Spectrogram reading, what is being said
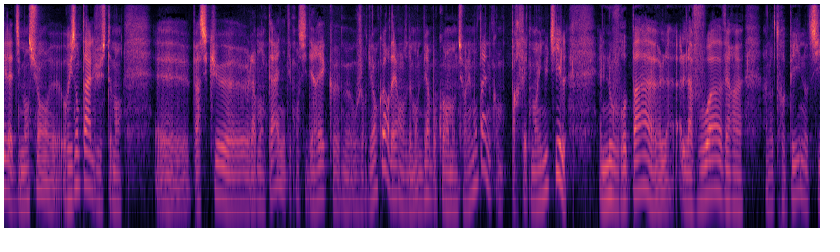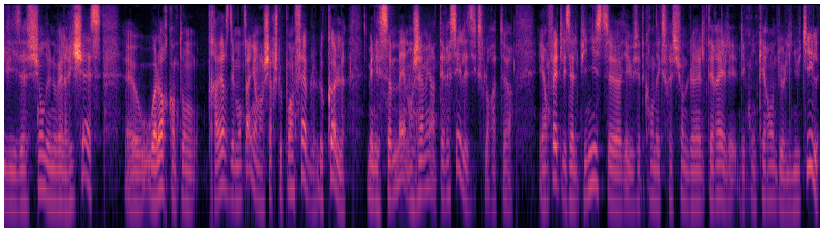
la dimension euh, horizontale justement, parce que la montagne était considérée comme aujourd'hui encore. D'ailleurs, on se demande bien pourquoi on monte sur les montagnes, comme parfaitement inutile. Elle n'ouvre pas la, voie vers un autre pays, une autre civilisation, de nouvelles richesses. ou alors, quand on traverse des montagnes, on en cherche le point faible, le col. Mais les sommets n'ont jamais intéressé les explorateurs. Et en fait, les alpinistes, il y a eu cette grande expression de Lionel Terray, les, conquérants de l'inutile,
